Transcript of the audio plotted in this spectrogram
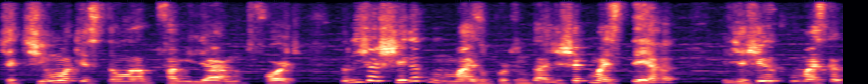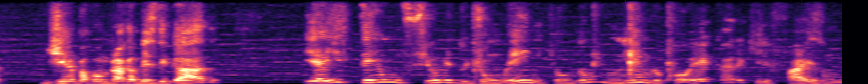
já tinha uma questão lá familiar muito forte. Então ele já chega com mais oportunidade, já chega com mais terra, ele já chega com mais dinheiro para comprar cabeça de gado. E aí tem um filme do John Wayne, que eu não lembro qual é, cara, que ele faz um,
